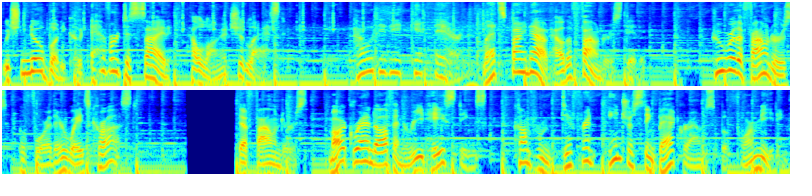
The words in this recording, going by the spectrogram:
which nobody could ever decide how long it should last. How did it get there? Let's find out how the founders did it. Who were the founders before their ways crossed? The founders, Marc Randolph and Reed Hastings, come from different interesting backgrounds before meeting.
